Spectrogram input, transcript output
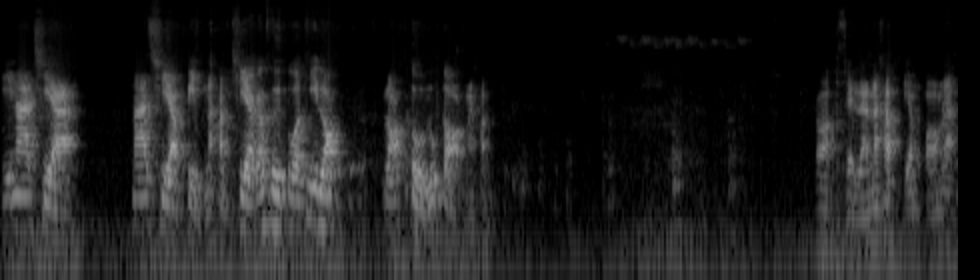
ที่หน้าเชียร์หน้าเชียร์ปิดนะครับ เชียร์ก็คือตัวที่ล็อกล็อกตูดลูกดอกนะครับ ก็เส ร็จแล้วนะครับ เตรียมพร้อมแล้ว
